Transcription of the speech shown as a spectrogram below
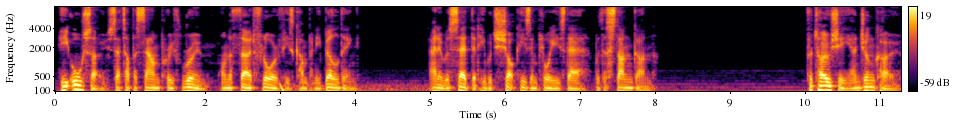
He also set up a soundproof room on the third floor of his company building, and it was said that he would shock his employees there with a stun gun. Futoshi and Junko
